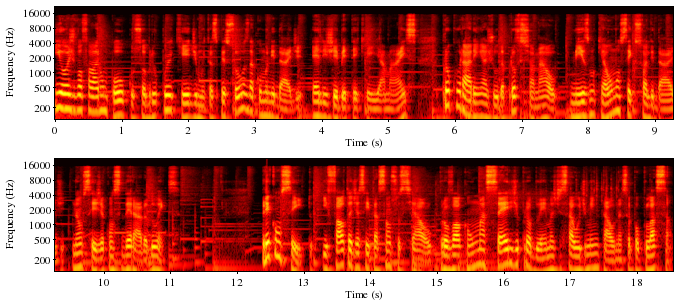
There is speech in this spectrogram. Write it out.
e hoje vou falar um pouco sobre o porquê de muitas pessoas da comunidade LGBTQIA+ procurarem ajuda profissional mesmo que a homossexualidade não seja considerada doença. Preconceito e falta de aceitação social provocam uma série de problemas de saúde mental nessa população.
